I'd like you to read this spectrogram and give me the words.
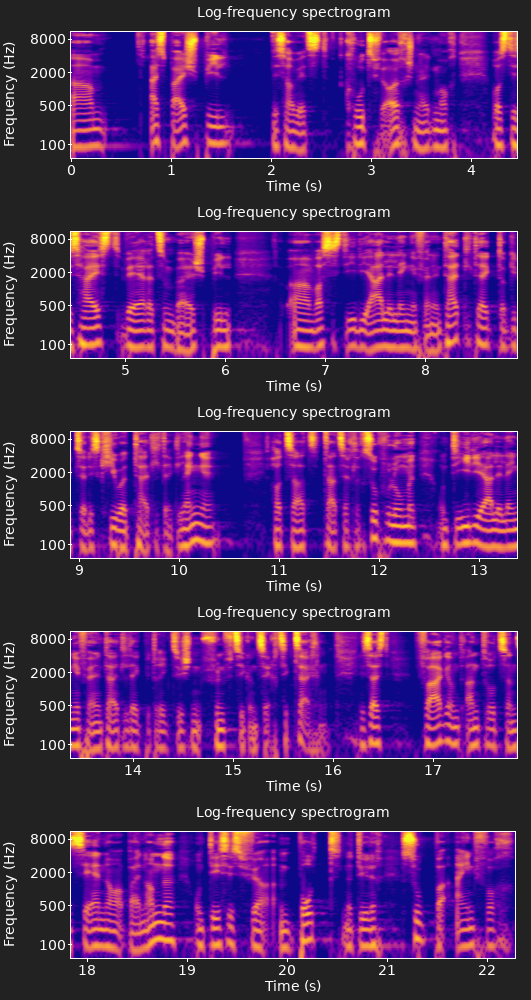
Ähm, als Beispiel, das habe ich jetzt kurz für euch schnell gemacht. Was das heißt, wäre zum Beispiel, äh, was ist die ideale Länge für einen Title Tag? Da gibt es ja das Keyword Title Tag Länge, hat tatsächlich Suchvolumen und die ideale Länge für einen Title Tag beträgt zwischen 50 und 60 Zeichen. Das heißt, Frage und Antwort sind sehr nah beieinander und das ist für einen Bot natürlich super einfach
